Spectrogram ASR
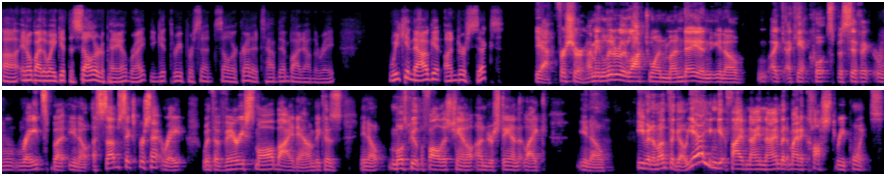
Uh, and oh, by the way, get the seller to pay them, right? You can get 3% seller credits, have them buy down the rate. We can now get under six. Yeah, for sure. I mean, literally locked one Monday, and you know, I, I can't quote specific rates, but you know, a sub six percent rate with a very small buy down because you know most people that follow this channel understand that like you know even a month ago, yeah, you can get five nine nine, but it might have cost three points.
